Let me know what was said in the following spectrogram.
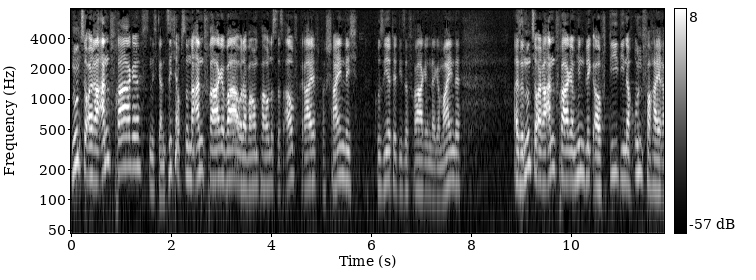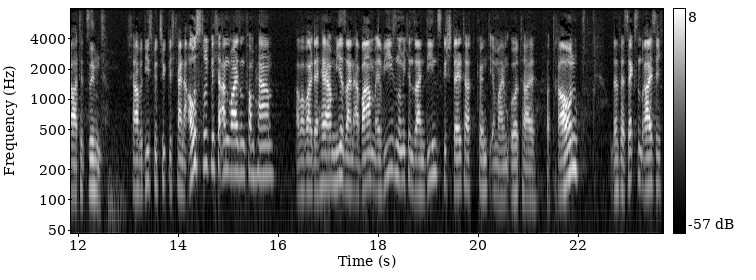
Nun zu eurer Anfrage. Ist nicht ganz sicher, ob es nur eine Anfrage war oder warum Paulus das aufgreift. Wahrscheinlich kursierte diese Frage in der Gemeinde. Also nun zu eurer Anfrage im Hinblick auf die, die noch unverheiratet sind. Ich habe diesbezüglich keine ausdrückliche Anweisung vom Herrn, aber weil der Herr mir sein Erbarmen erwiesen und mich in seinen Dienst gestellt hat, könnt ihr meinem Urteil vertrauen. Und dann Vers 36.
